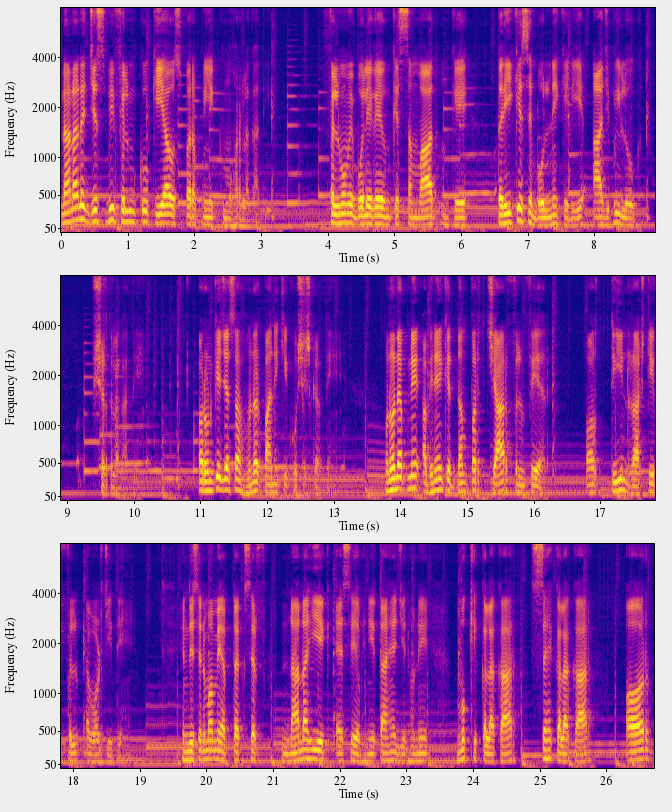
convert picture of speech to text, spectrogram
नाना ने जिस भी फ़िल्म को किया, उस पर अपनी एक मुहर लगा दी। फ़िल्मों में बोले गए उनके संवाद, उनके तरीके से बोलने के लिए आज भी लोग शर्त लगाते हैं और उनके जैसा हुनर पाने की कोशिश करते हैं। उन्होंने अपने अभिनय के दम पर चार फ़िल्म फेयर और तीन राष्ट्रीय फ़िल्म अवार्ड जीते हैं। हिंदी सिनेमा में अब तक सिर्फ़ नाना ही एक ऐसे अभिनेता हैं जिन्होंने मुख्य कलाकार, सह कलाकार और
